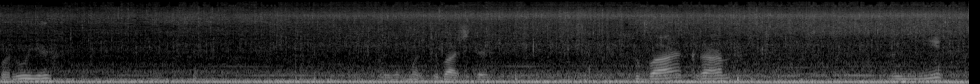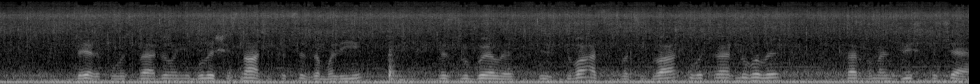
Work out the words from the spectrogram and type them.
Парує. Ви Як можете бачити, труба, кран, лінійник, дири повисверджувані, були 16, це замалі. Ми зробили десь 20, 22 повисверджували, тепер в мене більше тече.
